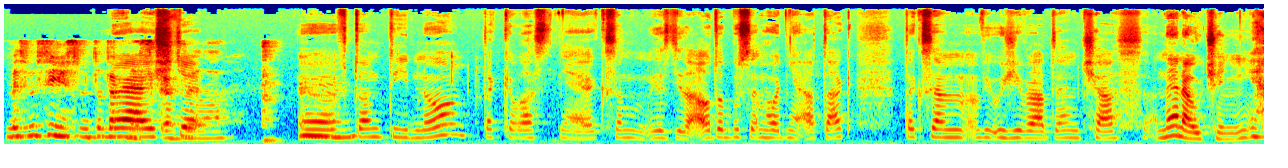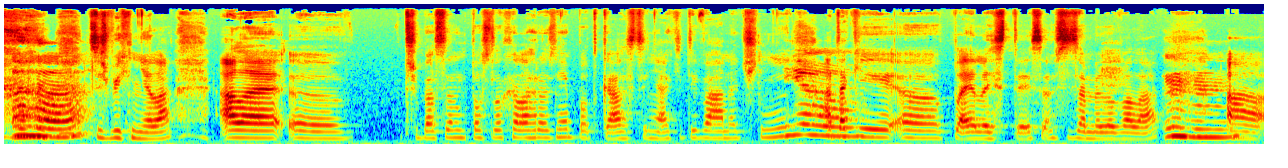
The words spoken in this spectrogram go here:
myslím si, že jsem to tak no neskazila. Ještě mm. v tom týdnu, tak vlastně, jak jsem jezdila autobusem hodně a tak, tak jsem využívala ten čas, ne na učení, což bych měla, ale uh, třeba jsem poslouchala hrozně podcasty, nějaký ty vánoční jo. a taky uh, playlisty jsem si zamilovala mm-hmm. a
